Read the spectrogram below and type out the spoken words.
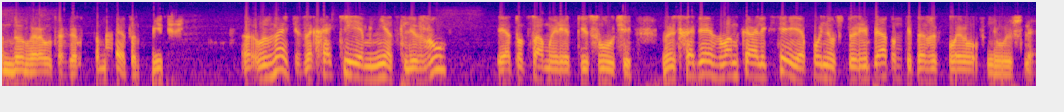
Доброе утро, господа. Это Дмитрий. Э, Вы знаете, за хоккеем не слежу. Я тот самый редкий случай. Но исходя из звонка Алексея, я понял, что ребята даже в плей-офф не вышли.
